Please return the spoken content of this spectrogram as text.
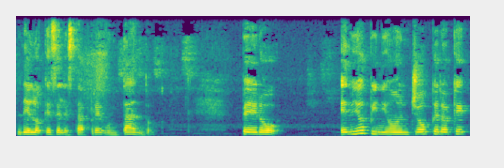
de lo que se le está preguntando. Pero en mi opinión, yo creo que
